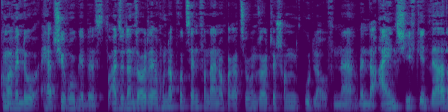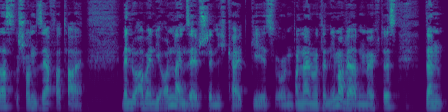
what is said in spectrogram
guck mal, wenn du Herzchirurge bist, also dann sollte 100% von deiner Operation sollte schon gut laufen. Ne? Wenn da eins schief geht, wäre das schon sehr fatal. Wenn du aber in die Online-Selbstständigkeit gehst und Online-Unternehmer werden möchtest, dann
